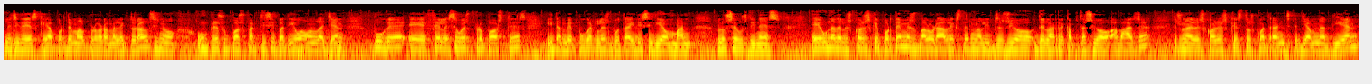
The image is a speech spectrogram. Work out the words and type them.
les idees que ja portem al programa electoral, sinó un pressupost participatiu on la gent pugui eh, fer les seues propostes i també poder-les votar i decidir on van els seus diners. Eh, una de les coses que portem és valorar l'externalització de la recaptació a base. És una de les coses que estos quatre anys ja hem anat dient.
